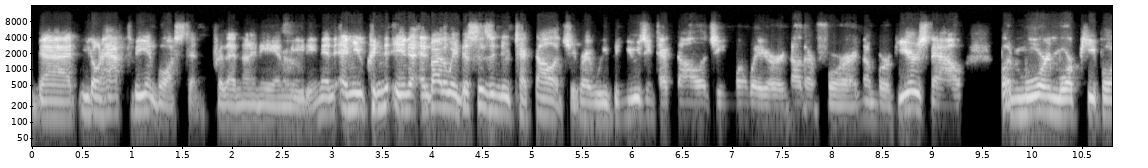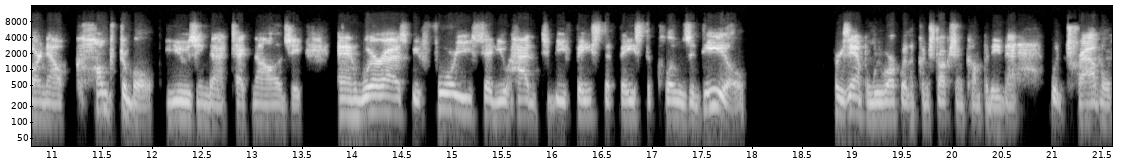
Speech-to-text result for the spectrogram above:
that you don't have to be in Boston for that 9 a.m. meeting. And and you can you know, and by the way, this is a new technology, right? We've been using technology one way or another for a number of years now, but more and more people are now comfortable using that technology. And whereas before you said you had to be face to face to close a deal, for example, we work with a construction company that would travel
